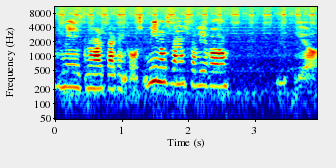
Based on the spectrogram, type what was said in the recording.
Wenigstens mal da kein großes Minus, wenn ich verliere. Ja.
